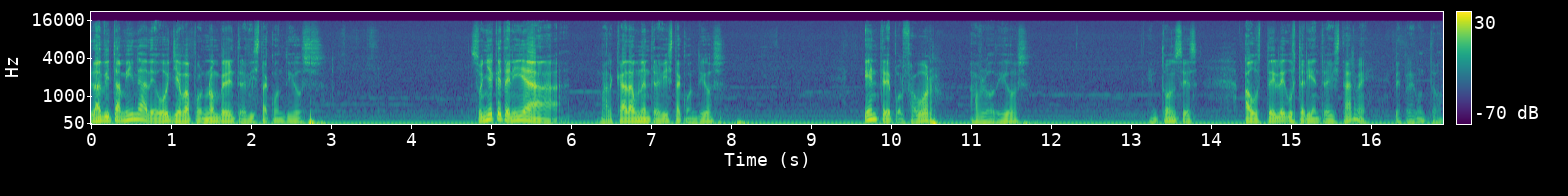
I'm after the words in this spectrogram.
La vitamina de hoy lleva por nombre entrevista con Dios. Soñé que tenía marcada una entrevista con Dios. Entre, por favor, habló Dios. Entonces, ¿a usted le gustaría entrevistarme? Le preguntó.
